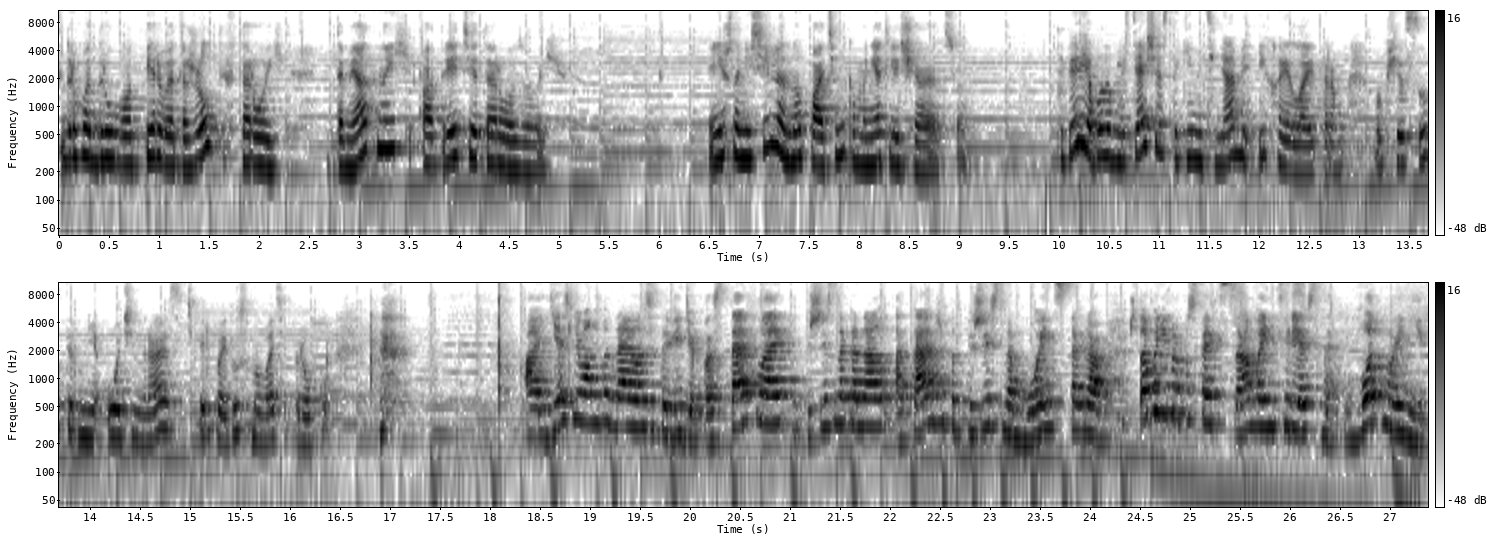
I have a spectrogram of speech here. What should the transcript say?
друг от друга. Вот первый это желтый, второй это мятный, а третий это розовый. Конечно, не сильно, но по оттенкам они отличаются. Теперь я буду блестящая с такими тенями и хайлайтером. Вообще супер, мне очень нравится. Теперь пойду смывать руку. А если вам понравилось это видео, поставь лайк, подпишись на канал, а также подпишись на мой инстаграм, чтобы не пропускать самое интересное. Вот мой ник.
